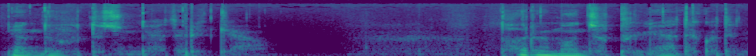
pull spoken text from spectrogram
면도부터 준비해 드릴게요. 털을 먼저 분리해야 되거든요.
